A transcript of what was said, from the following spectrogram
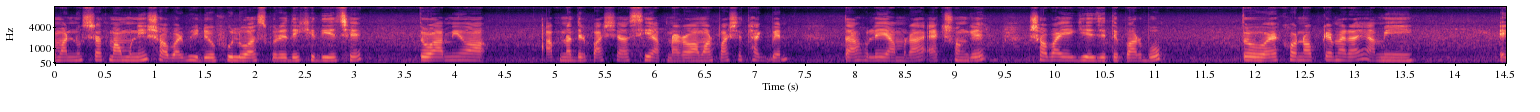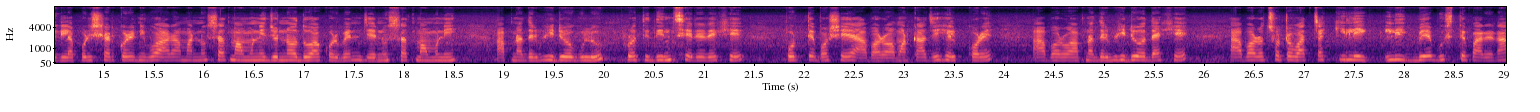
আমার নুসরাত মামুনি সবার ভিডিও ফুল ওয়াশ করে দেখে দিয়েছে। তো আমিও আপনাদের পাশে আছি, আপনারাও আমার পাশে থাকবেন। তাহলেই আমরা একসঙ্গে সবাই এগিয়ে যেতে পারব। তো এখন অফ ক্যামেরায় আমি এগুলা পরিষ্কার করে নিব। আর আমার নুসরাত মামুনির জন্য দোয়া করবেন যে, নুসরাত মামুনি আপনাদের ভিডিওগুলো প্রতিদিন ছেড়ে রেখে পড়তে বসে, আবারও আমার কাজে হেল্প করে, আবারও আপনাদের ভিডিও দেখে, আবারও ছোট বাচ্চা কী লিখ লিখবে বুঝতে পারে না।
